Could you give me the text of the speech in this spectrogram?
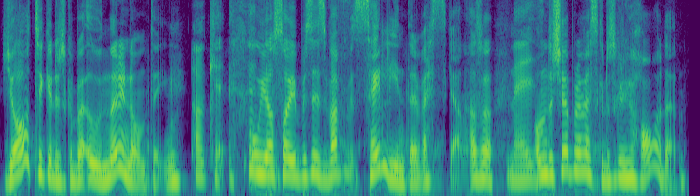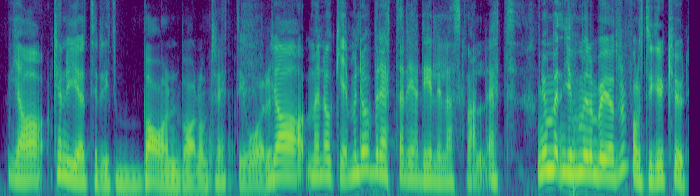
Jag tycker du ska bara unna dig någonting. Okej, Och jag sa ju precis, varför, sälj inte väskan. Alltså, nej. om du köper en väska då ska du ju ha den. Ja. kan du ge till ditt barnbarn om 30 år. Ja, men okej, men då berättade jag det lilla skvallret. Ja, men, jag, menar, jag tror folk tycker det är kul.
